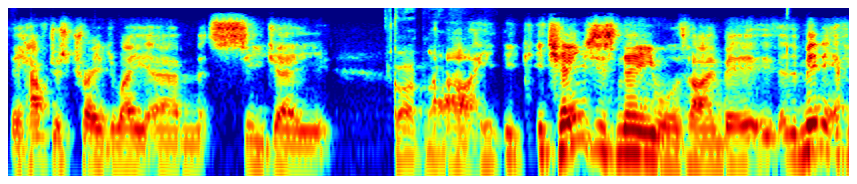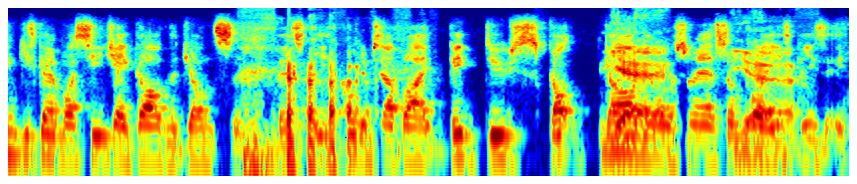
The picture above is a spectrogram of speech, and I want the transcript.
They have just traded away um, CJ. Gardner. Uh, he, he, he, changed his name all the time, but at the minute I think he's going by CJ Gardner Johnson. He's called himself like Big Deuce Scott Gardner yeah. or something at some yeah. point. He's, he's,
